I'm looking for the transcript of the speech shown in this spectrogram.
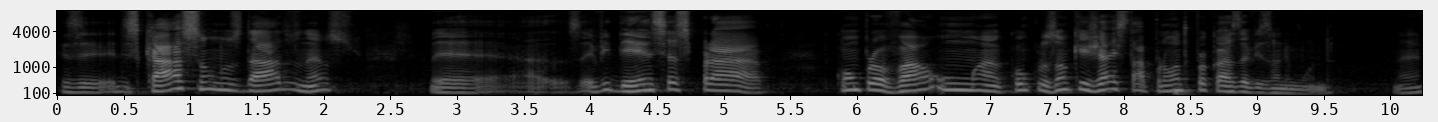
quer dizer, eles caçam nos dados né, os, é, as evidências para comprovar uma conclusão que já está pronta por causa da visão de mundo. Né?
